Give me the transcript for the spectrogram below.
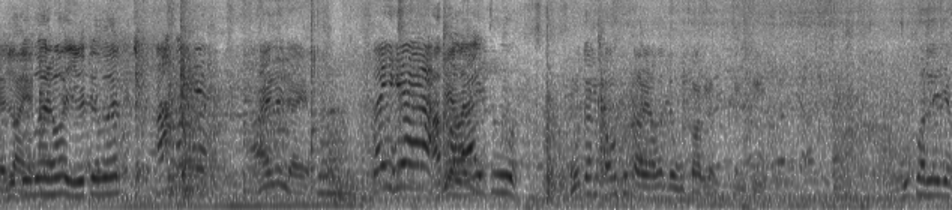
યુટ્યુબર હોય યુટ્યુબર આપણે લાઈ તું હું તને કહું છું તારે હવે હું કાગળ ઉપર લઈ જા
